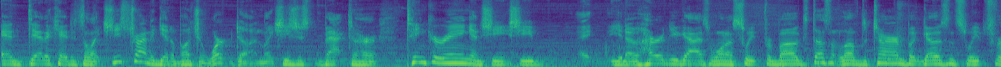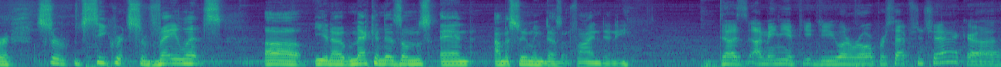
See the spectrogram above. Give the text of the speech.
and dedicated to like she's trying to get a bunch of work done. Like she's just back to her tinkering and she she you know heard you guys want to sweep for bugs. Doesn't love the term, but goes and sweeps for sur- secret surveillance. Uh, you know mechanisms, and I'm assuming doesn't find any. Does I mean if you do you want to roll a perception check? Uh,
